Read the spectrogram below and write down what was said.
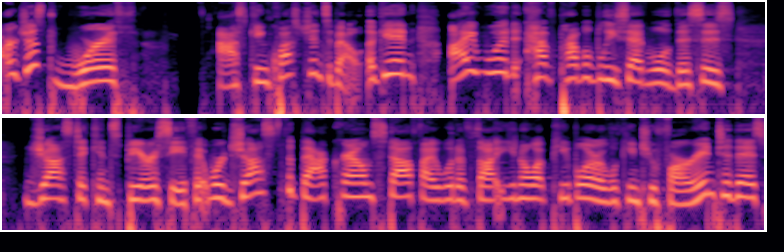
are just worth asking questions about. Again, I would have probably said, "Well, this is." Just a conspiracy. If it were just the background stuff, I would have thought, you know what, people are looking too far into this.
